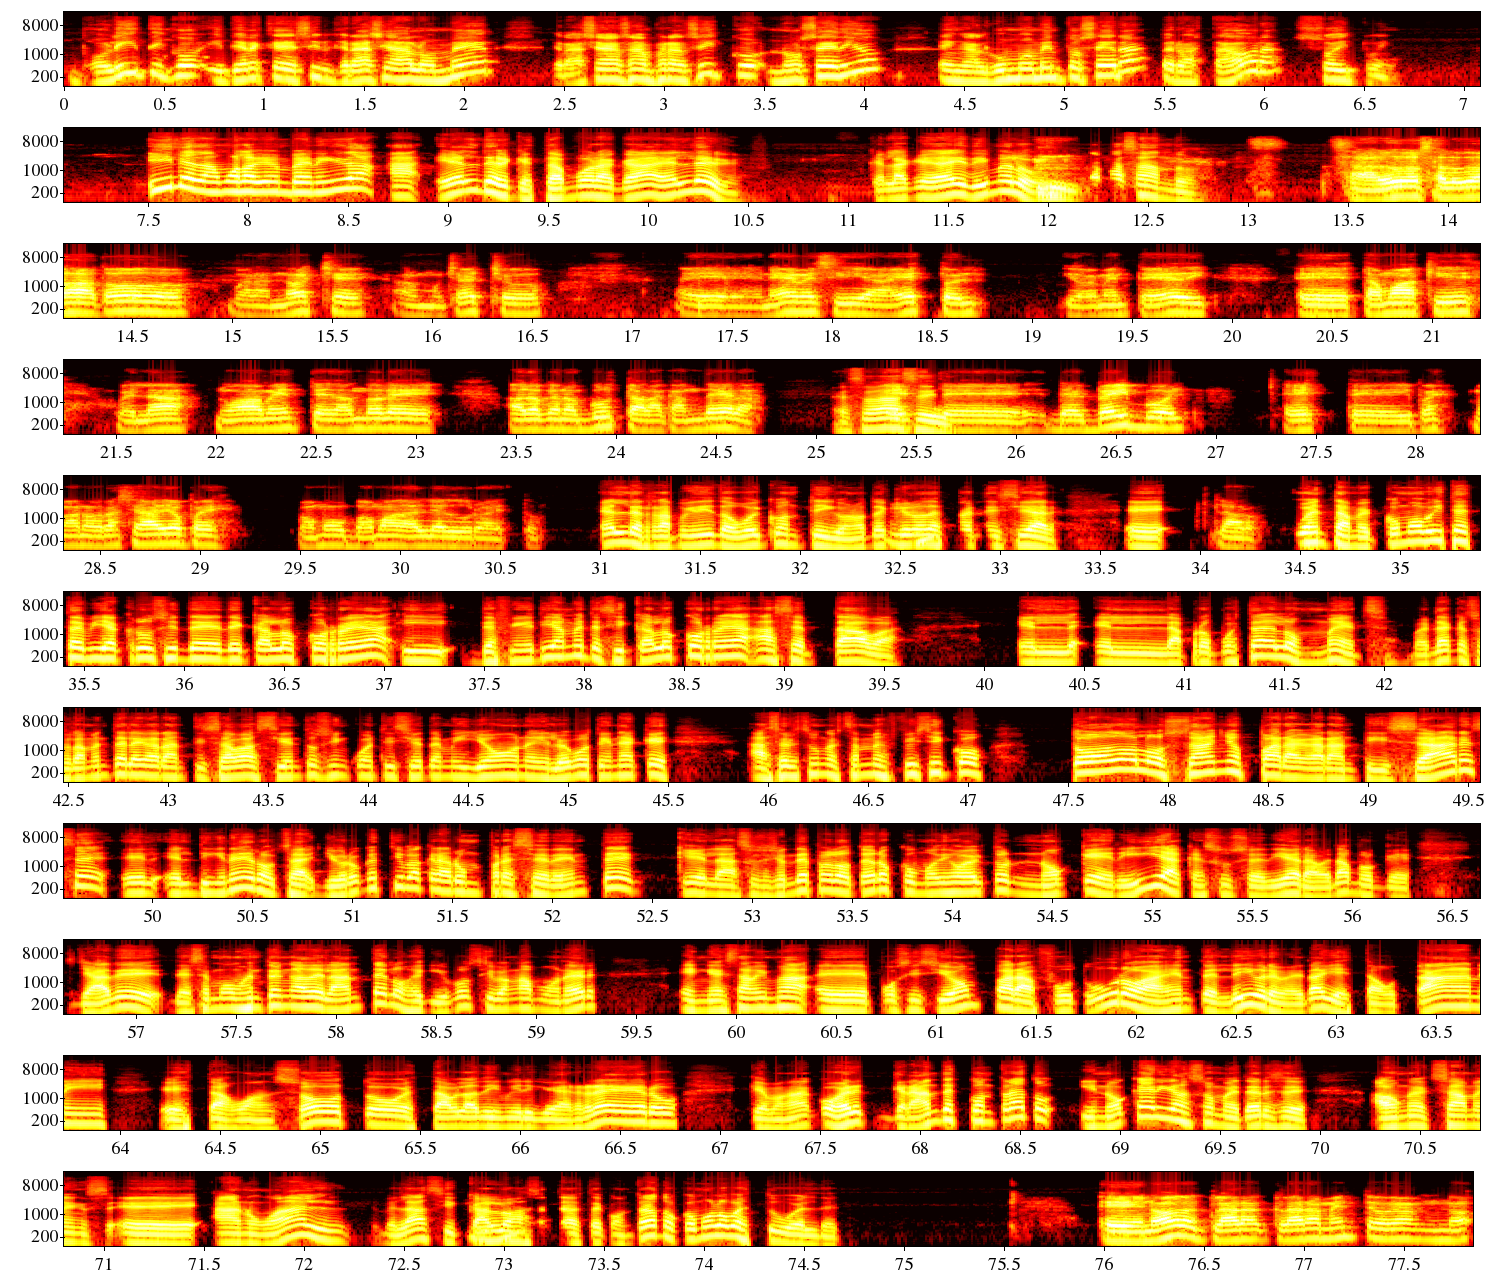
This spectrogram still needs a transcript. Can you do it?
político y tienes que decir gracias a los Mets, gracias a San Francisco, no se dio, en algún momento será, pero hasta ahora soy Twin. Y le damos la bienvenida a Elder, que está por acá. Elder, ¿Qué es la que hay? Dímelo, ¿qué está pasando? Saludos, saludos a todos. Buenas noches a los muchachos, eh, Nemesis, a Héctor y obviamente Eddie. Eh, estamos aquí, ¿verdad? Nuevamente dándole a lo que nos gusta, la candela. Eso es así. Este, del béisbol. Este, y pues, mano, gracias a Dios, pues, vamos, vamos a darle duro a esto. Elder, rapidito, voy contigo, no te quiero desperdiciar. Eh, claro. Cuéntame, ¿cómo viste este Vía Crucis de, de Carlos Correa? Y definitivamente, si Carlos Correa aceptaba el, la propuesta de los Mets, ¿verdad? Que solamente le garantizaba 157 millones y luego tenía que hacerse un examen físico todos los años para garantizarse el, dinero. O sea, yo creo que esto iba a crear un precedente que la Asociación de Peloteros, como dijo Héctor, no quería que sucediera, ¿verdad? Porque ya de, ese momento en adelante los equipos se iban a poner en esa misma eh, posición para futuros agentes libres, ¿verdad? Y está Otani, está Juan Soto, está Vladimir Guerrero que van a coger grandes contratos y no querían someterse a un examen eh, anual, ¿verdad? Si Carlos acepta este contrato, ¿cómo lo ves tú, Elder? Eh, no, claramente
